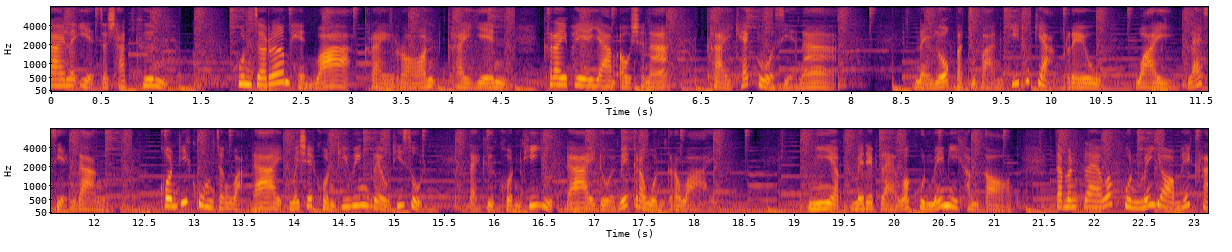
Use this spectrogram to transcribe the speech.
รายละเอียดจะชัดขึ้น คุณจะเริ่มเห็นว่า ใครร้อน ใครเย็น ใครพยายามเอาชนะ ใครแค่กลัวเสียหน้า ในโลกปัจจุบันที่ทุกอย่างเร็ว ไว และเสียงดัง คนที่คุมจังหวะได้ไม่ใช่คนที่วิ่งเร็วที่สุด แต่คือคนที่หยุดได้โดยไม่กระวนกระวาย เงียบไม่ได้แปลว่าคุณไม่มีคำตอบ แต่มันแปลว่าคุณไม่ยอมให้ใคร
